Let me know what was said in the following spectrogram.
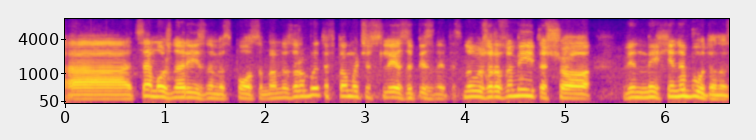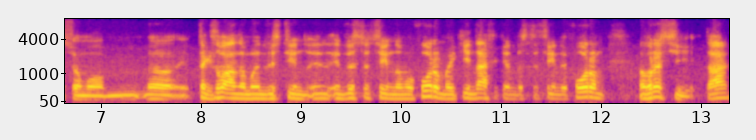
Е, Це можна різними способами зробити, в тому числі запізнитись. Ну ви ж розумієте, що він міг і не бути на цьому е, так званому інвестиційному форумі, який нафіг інвестиційний форум в Росії. Так?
